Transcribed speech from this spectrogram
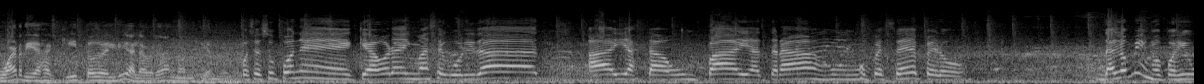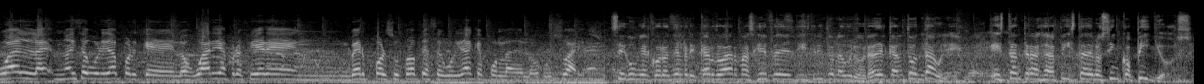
guardias aquí todo el día, la verdad no entiendo. Pues se supone que ahora hay más seguridad, hay hasta un PAI atrás, un UPC, pero da lo mismo, pues igual no hay seguridad porque los guardias prefieren ver por su propia seguridad que por la de los usuarios. Según el coronel Ricardo Armas, jefe del distrito La Aurora del Cantón Daule, están tras la pista de los cinco pillos.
